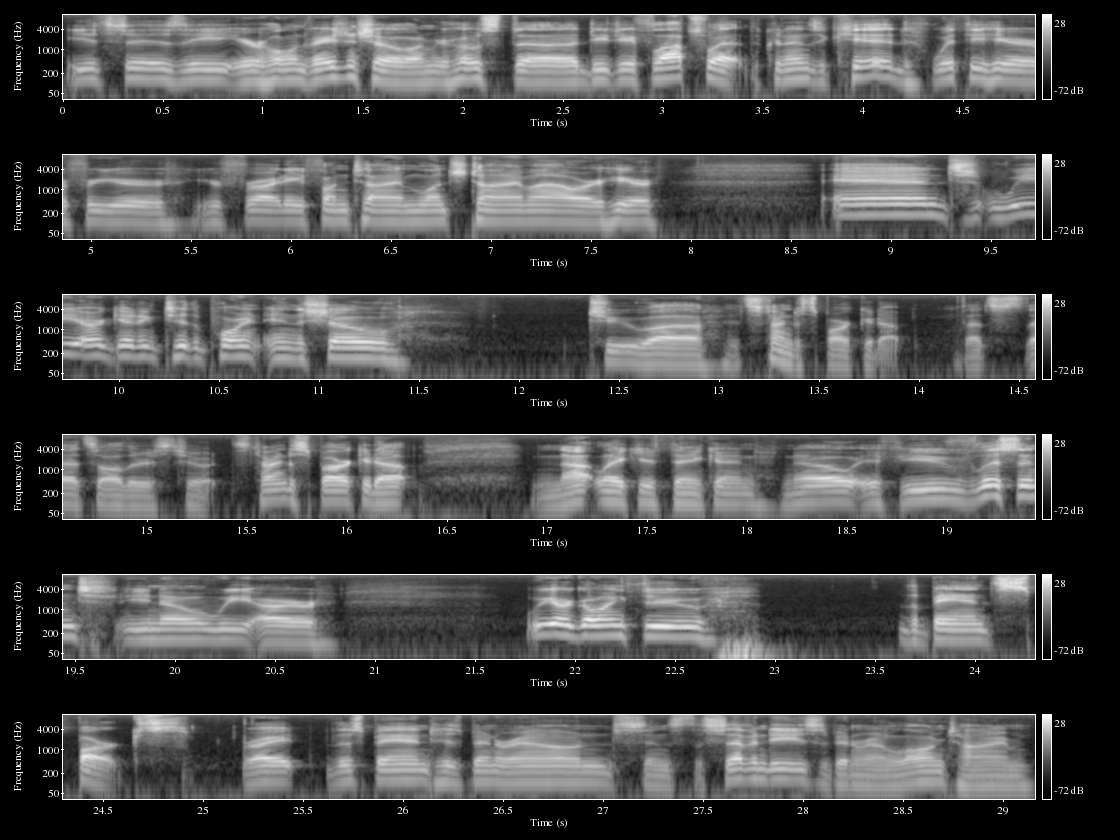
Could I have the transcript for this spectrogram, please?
This is the Earhole Invasion Show. I'm your host, uh, DJ Flopsweat, the Credenza Kid, with you here for your, your Friday fun time, lunchtime hour here. And we are getting to the point in the show to, uh, it's time to spark it up. That's that's all there is to it. It's time to spark it up. Not like you're thinking. No, if you've listened, you know we are we are going through the band Sparks, right? This band has been around since the 70s, has been around a long time.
